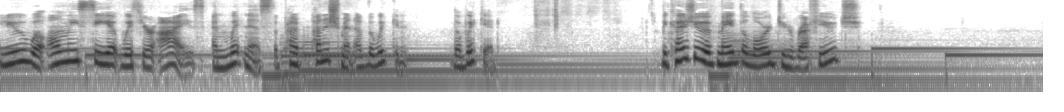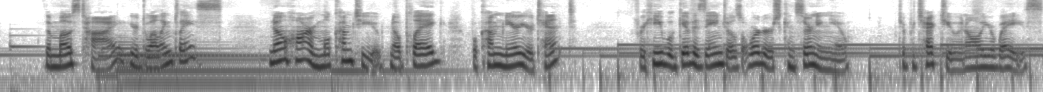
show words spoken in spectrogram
you will only see it with your eyes and witness the punishment of the wicked the wicked. Because you have made the Lord your refuge, the Most High, your dwelling place, no harm will come to you, no plague will come near your tent, for he will give his angels orders concerning you to protect you in all your ways.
